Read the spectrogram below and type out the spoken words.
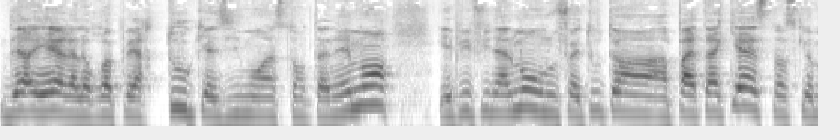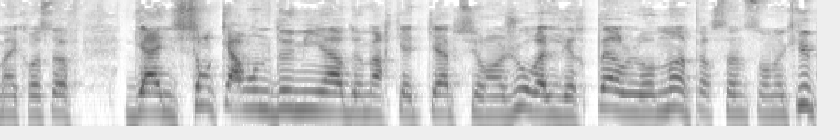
Derrière, elle repère tout quasiment instantanément. Et puis finalement, on nous fait tout un, un pataquès parce que Microsoft gagne 142 milliards de market cap sur un jour. Elle les repère le lendemain, personne s'en occupe.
